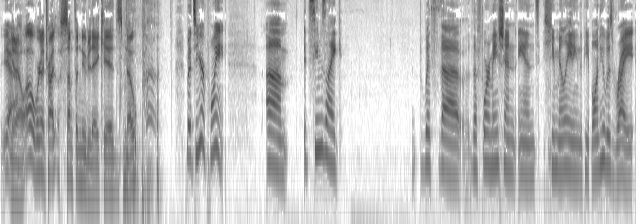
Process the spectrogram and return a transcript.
Yeah, you know, oh, we're going to try something new today, kids. Nope. But to your point, um, it seems like with the the formation and humiliating the people, and who was right.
